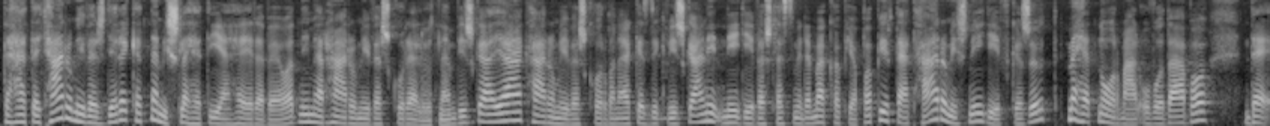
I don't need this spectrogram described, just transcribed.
Tehát egy három éves gyereket nem is lehet ilyen helyre beadni, mert három éves kor előtt nem vizsgálják, három éves korban elkezdik vizsgálni, négy éves lesz, mire megkapja a papírt, tehát három és négy év között mehet normál óvodába, de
